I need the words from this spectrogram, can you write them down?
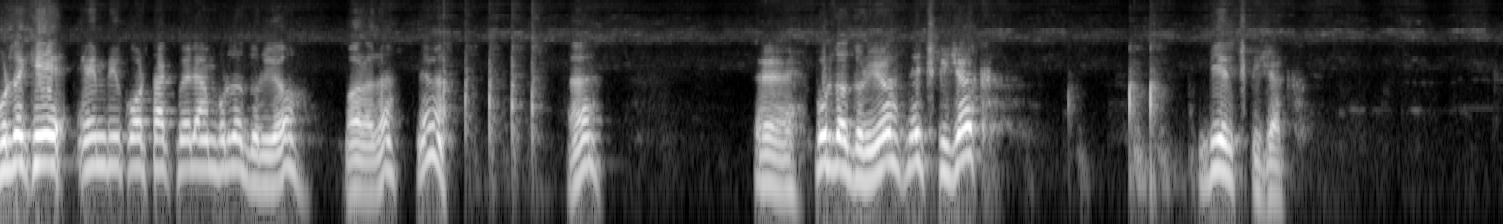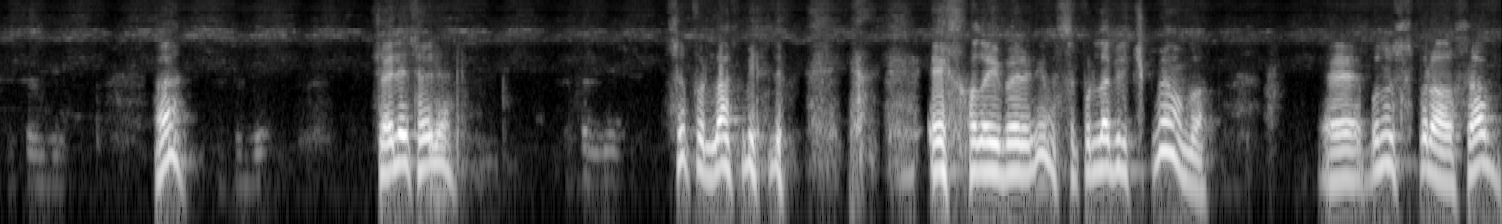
buradaki en büyük ortak bölen burada duruyor bu arada değil mi? Ha? Ee, burada duruyor. Ne çıkacak? 1 çıkacak. Ha? Söyle söyle. Sıfırla bir. en kolayı böyle değil mi? Sıfırla bir çıkmıyor mu? Ee, bunu sıfır alsam,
